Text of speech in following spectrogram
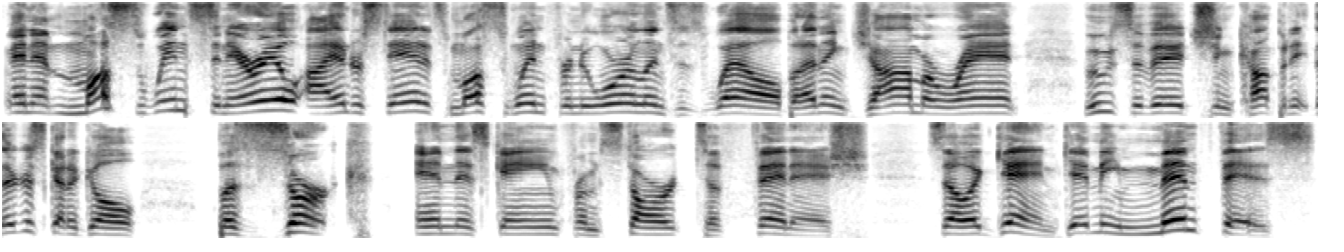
And a must win scenario, I understand it's must win for New Orleans as well, but I think Ja Morant, Vucevic, and company, they're just going to go berserk in this game from start to finish. So again, give me Memphis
